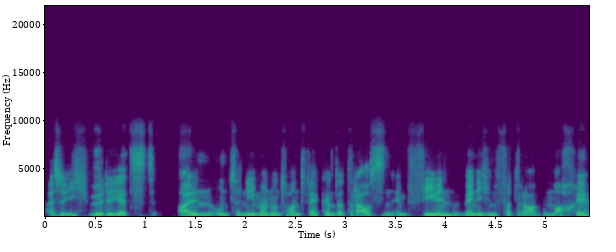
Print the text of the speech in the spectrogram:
Also ich würde jetzt allen Unternehmern und Handwerkern da draußen empfehlen, wenn ich einen Vertrag mache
